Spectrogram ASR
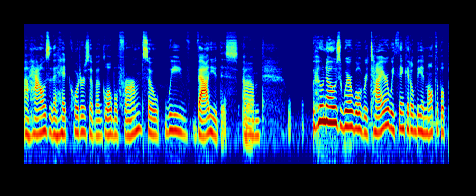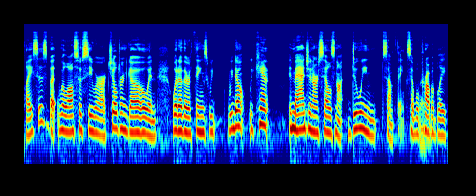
uh, house the headquarters of a global firm. So we value this. Um, who knows where we'll retire? We think it'll be in multiple places, but we'll also see where our children go and what other things we we don't we can't imagine ourselves not doing something. So we'll probably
